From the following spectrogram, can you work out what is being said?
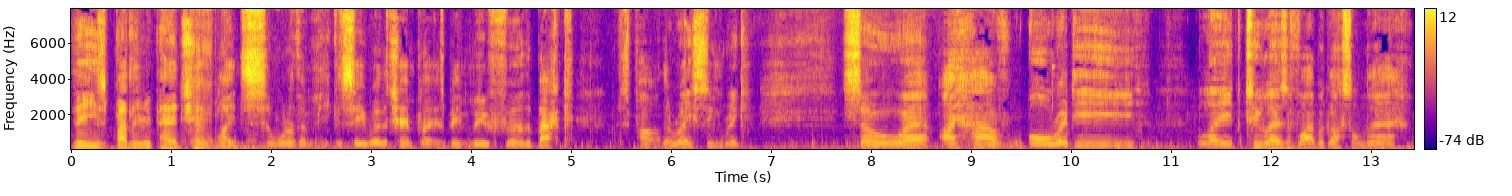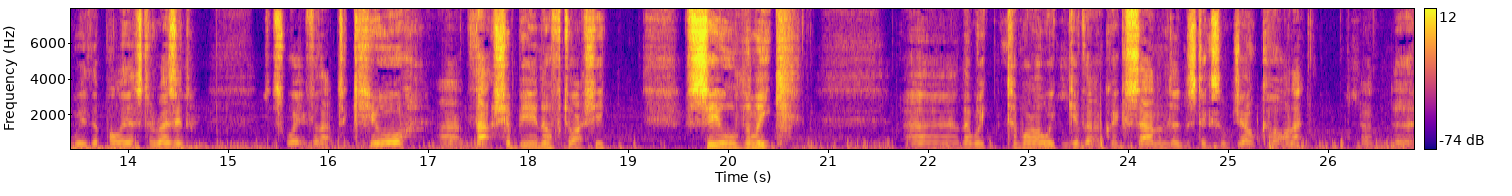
These badly repaired chain plates are one of them. You can see where the chain plate has been moved further back as part of the racing rig. So uh, I have already laid two layers of fiberglass on there with the polyester resin. Just waiting for that to cure. Uh, that should be enough to actually seal the leak. Uh, then we tomorrow we can give that a quick sand and stick some gel coat on it and uh,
